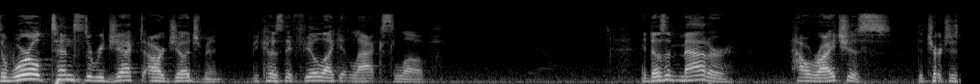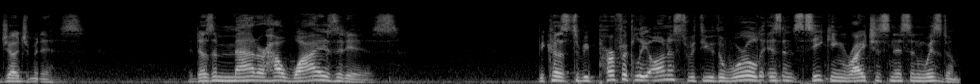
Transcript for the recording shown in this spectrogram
The world tends to reject our judgment because they feel like it lacks love. It doesn't matter how righteous the church's judgment is, it doesn't matter how wise it is. Because to be perfectly honest with you, the world isn't seeking righteousness and wisdom.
